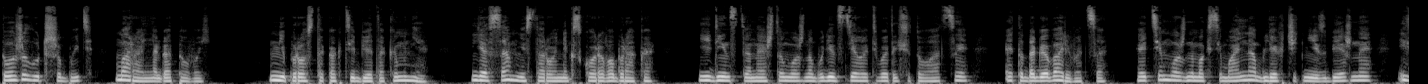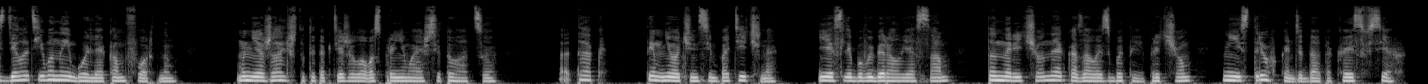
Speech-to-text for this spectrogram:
тоже лучше быть морально готовой. Не просто как тебе, так и мне. Я сам не сторонник скорого брака. Единственное, что можно будет сделать в этой ситуации, это договариваться. Этим можно максимально облегчить неизбежное и сделать его наиболее комфортным. Мне жаль, что ты так тяжело воспринимаешь ситуацию. А так, ты мне очень симпатична. Если бы выбирал я сам, то наречённой оказалась бы ты, причем не из трех кандидаток, а из всех.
